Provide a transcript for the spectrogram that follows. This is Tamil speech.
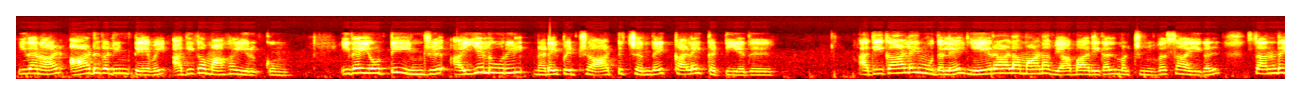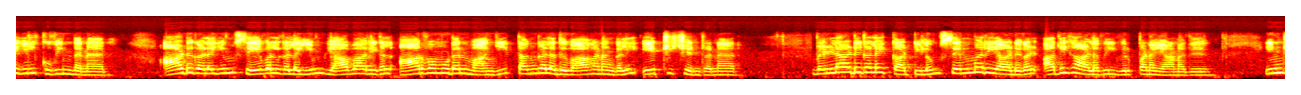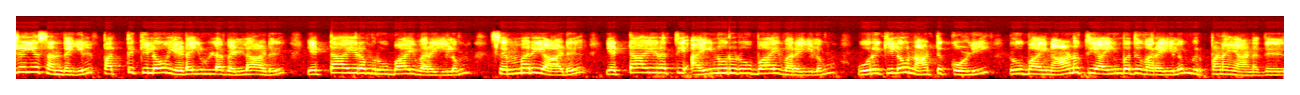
இதனால் ஆடுகளின் தேவை அதிகமாக இருக்கும். இதையொட்டி இன்று அய்யலூரில் நடைபெற்ற ஆட்டுச்சந்தை களை கட்டியது. அதிகாலை முதலே ஏராளமான வியாபாரிகள் மற்றும் விவசாயிகள் சந்தையில் குவிந்தனர். ஆடுகளையும் சேவல்களையும் வியாபாரிகள் ஆர்வமுடன் வாங்கி தங்களது வாகனங்களில் ஏற்றிச் சென்றனர். வெள்ளாடுகளைக் காட்டிலும் செம்மறி ஆடுகள் அதிக அளவில் விற்பனையானது. இன்றைய சந்தையில் பத்து கிலோ எடையுள்ள வெள்ளாடு எட்டாயிரம் ரூபாய் வரையிலும் செம்மறி ஆடு எட்டாயிரத்தி ஐநூறு ரூபாய் வரையிலும் ஒரு கிலோ நாட்டுக்கோழி ரூபாய் நானூற்றி ஐம்பது வரையிலும் விற்பனையானது.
